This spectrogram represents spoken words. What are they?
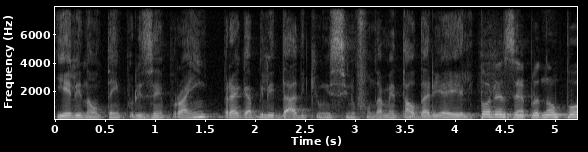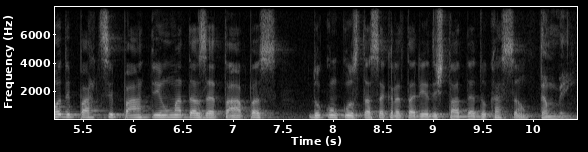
E ele não tem, por exemplo, a empregabilidade que o ensino fundamental daria a ele. Por exemplo, não pôde participar de uma das etapas do concurso da Secretaria de Estado da Educação. Também,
